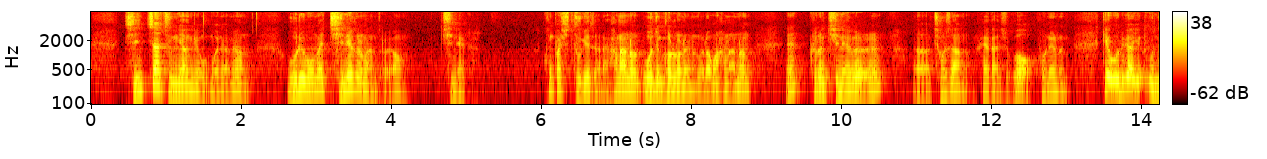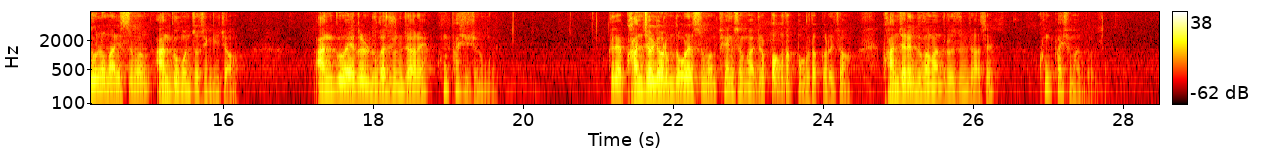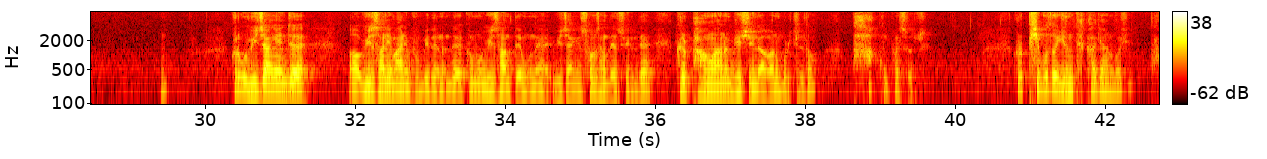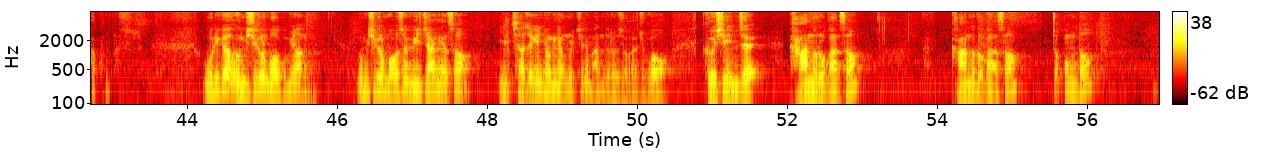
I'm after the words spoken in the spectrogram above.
진짜 중요한 게 뭐냐면 우리 몸에 진액을 만들어요. 진액을. 콩팥이 두 개잖아요. 하나는 오줌 걸러내는 거라면 하나는 예? 그런 진액을 어, 저장해가지고 보내는. 우리가 눈을 많이 쓰면 안구 건조 생기죠. 안구액을 누가 주는 줄 알아요? 콩팥이 주는 거예요. 그다음 관절 여러분도 오래 쓰면 퇴행성 관절 뻐그덕뻐그덕 거리죠. 관절액 누가 만들어주는 줄 아세요? 콩팥이 만들어줘요. 그리고 위장에 이제 어, 위산이 많이 분비되는데 그러면 위산 때문에 위장이 손상될 수 있는데 그걸 방어하는 뮤신이라고 하는 물질도 다 콩팥에서 줘요. 그리고 피부도 윤택하게 하는 것이 다 콩팥에서. 우리가 음식을 먹으면 음식을 먹어서 위장에서 일차적인 영양물질이 만들어져 가지고 그것이 이제 간으로 가서 간으로 가서 조금 더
